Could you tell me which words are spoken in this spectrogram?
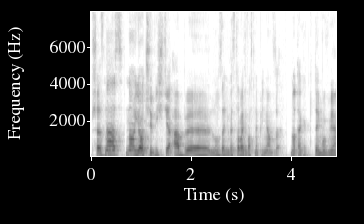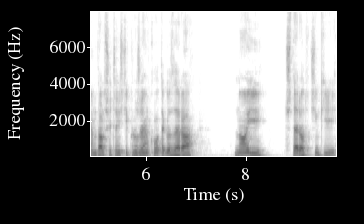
przez nas, no i oczywiście, aby no, zainwestować własne pieniądze. No tak jak tutaj mówiłem, w dalszej części krążyłem koło tego zera, no i cztery odcinki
